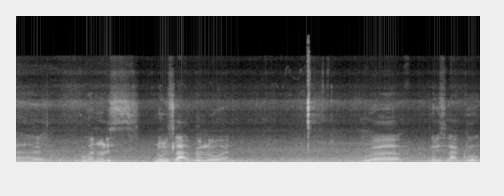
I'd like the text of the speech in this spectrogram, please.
Eh gue nulis nulis lagu dulu kan. Gue nulis lagu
